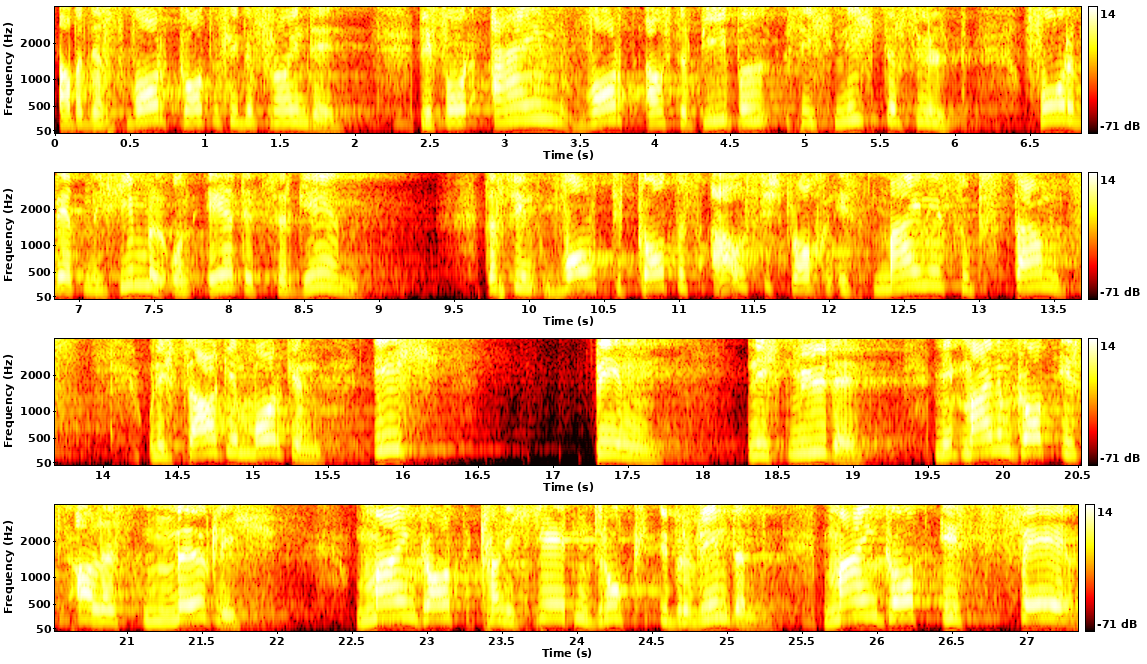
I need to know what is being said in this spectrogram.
Aber das Wort Gottes, liebe Freunde, bevor ein Wort aus der Bibel sich nicht erfüllt, vor werden Himmel und Erde zergehen. Das sind Worte Gottes ausgesprochen, ist meine Substanz. Und ich sage morgen, ich bin nicht müde, mit meinem Gott ist alles möglich. Mein Gott kann ich jeden Druck überwinden. Mein Gott ist fair,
